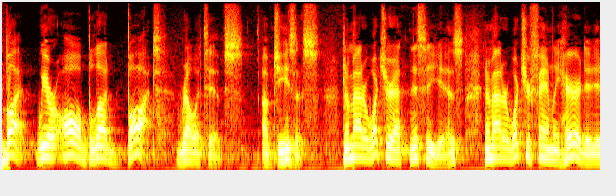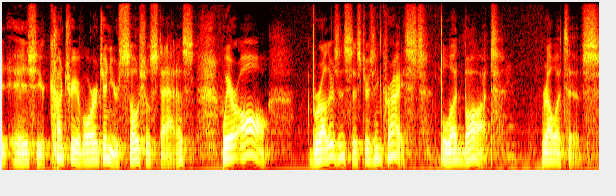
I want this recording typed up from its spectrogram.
But we are all blood bought relatives of Jesus. No matter what your ethnicity is, no matter what your family heritage is, your country of origin, your social status, we are all brothers and sisters in Christ, blood bought relatives.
